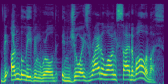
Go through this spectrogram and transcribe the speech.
the unbelieving world, enjoys right alongside of all of us.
